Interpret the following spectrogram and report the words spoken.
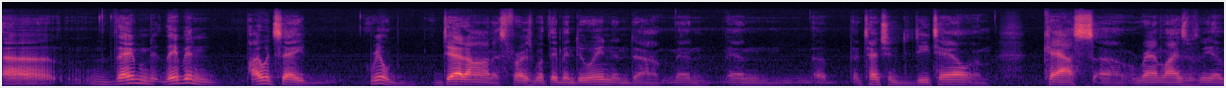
uh, they've, they've been, I would say, real dead on as far as what they've been doing and, um, and, and uh, attention to detail. Um, Cass uh, ran lines with me um,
